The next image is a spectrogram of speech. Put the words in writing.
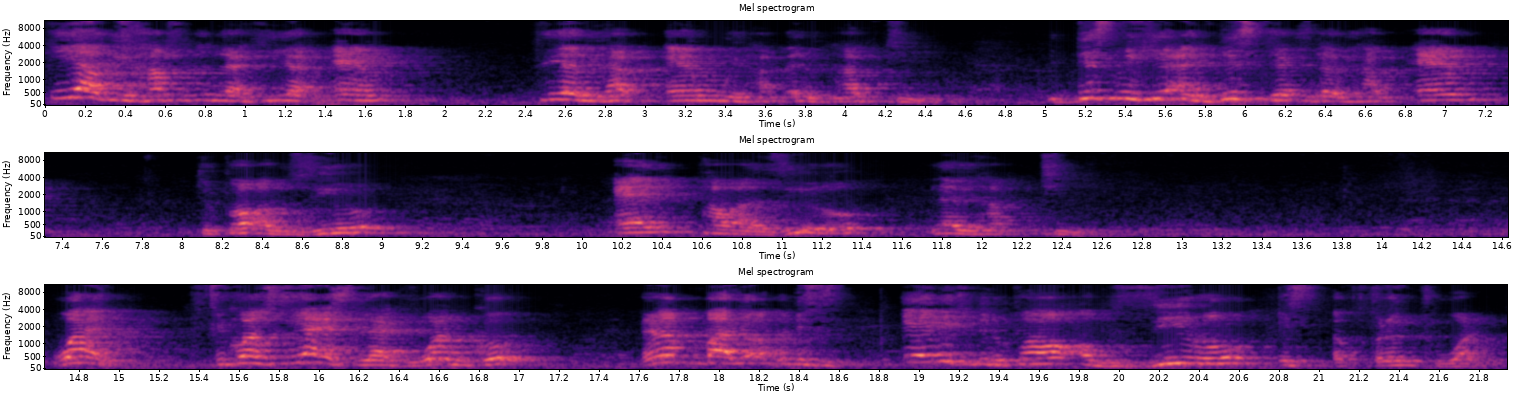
here we have something like here M, here we have M, we have L, we have T. This means here in this case that we have M to the power of 0, L power 0, now we have T. Why? Because here is like one code. Remember, this is any to the power of 0 is equivalent to 1.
